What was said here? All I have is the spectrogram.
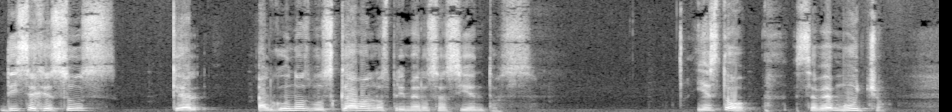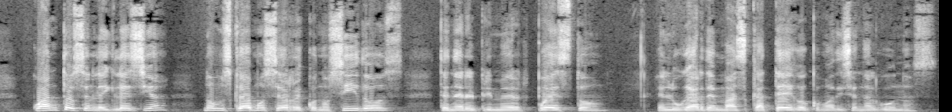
dice Jesús que algunos buscaban los primeros asientos. Y esto se ve mucho. ¿Cuántos en la iglesia no buscamos ser reconocidos, tener el primer puesto, el lugar de más catego, como dicen algunos?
